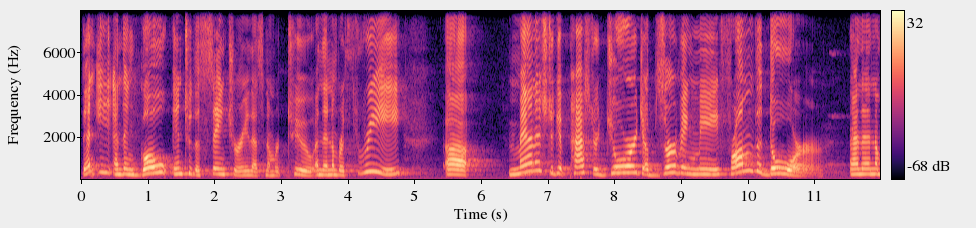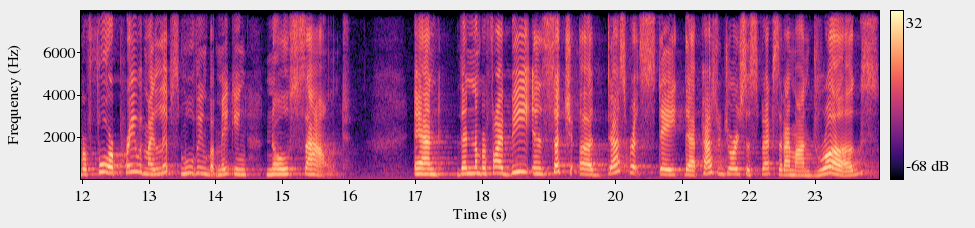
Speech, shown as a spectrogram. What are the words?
then eat, and then go into the sanctuary. That's number two, and then number three, uh, manage to get Pastor George observing me from the door, and then number four, pray with my lips moving but making no sound. And then number five, be in such a desperate state that Pastor George suspects that I'm on drugs.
